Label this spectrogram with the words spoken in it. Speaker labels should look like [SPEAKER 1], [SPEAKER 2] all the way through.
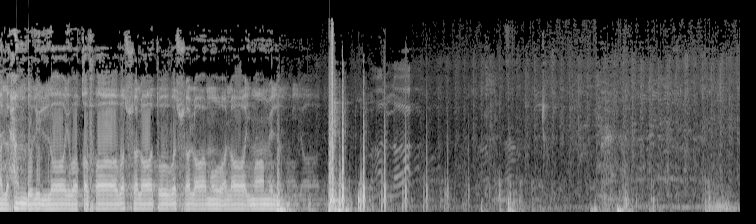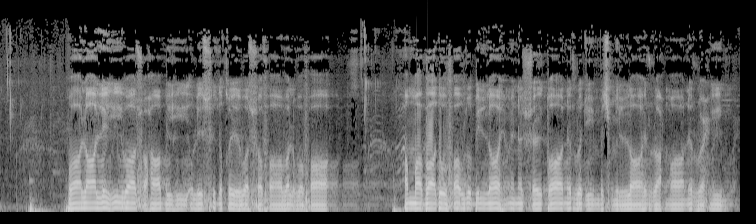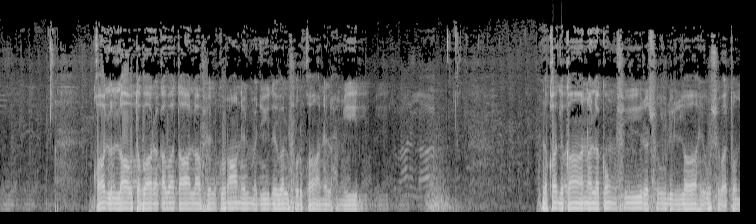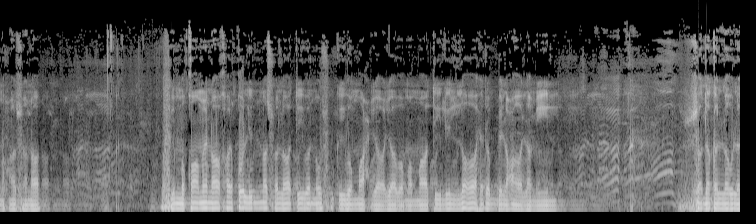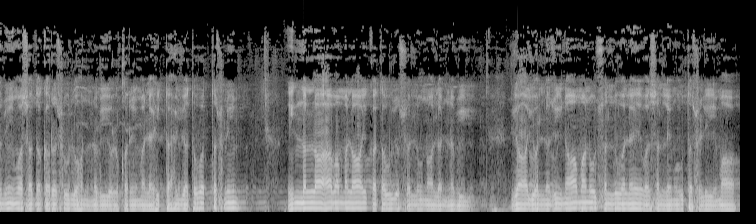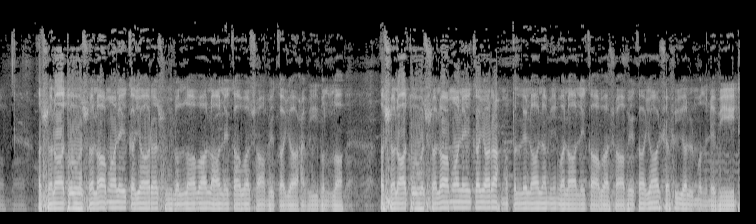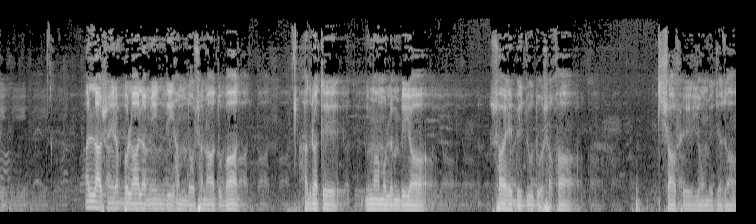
[SPEAKER 1] الحمد لله وقفا والصلاة والسلام على إمام وعلى آله وصحابه أولي الصدق والصفا والوفاء أما بعد فأعوذ بالله من الشيطان الرجيم بسم الله الرحمن الرحيم قال الله تبارك وتعالى في القرآن المجيد والفرقان الحميد لقد كان لكم في رسول الله أسوة حسنة في مقام آخر قل إن صلاتي ونسكي ومحياي ومماتي لله رب العالمين صدق الله العظيم وصدق رسوله النبي الكريم عليه التحية والتسليم إن الله وملائكته يصلون على النبي يا أيها الذين آمنوا صلوا عليه وسلموا تسليما الصلاة والسلام عليك يا رسول الله وعلى آلك وصحبك يا حبيب الله الصلاة والسلام عليك يا رحمة للعالمين ولالك وصحابك يا شفيع المذنبين. اللہ سے رب العالمین دی حمد و ثنا تو بعد حضرت امام الانبیاء صاحب جود و سخا شاف یوم جزا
